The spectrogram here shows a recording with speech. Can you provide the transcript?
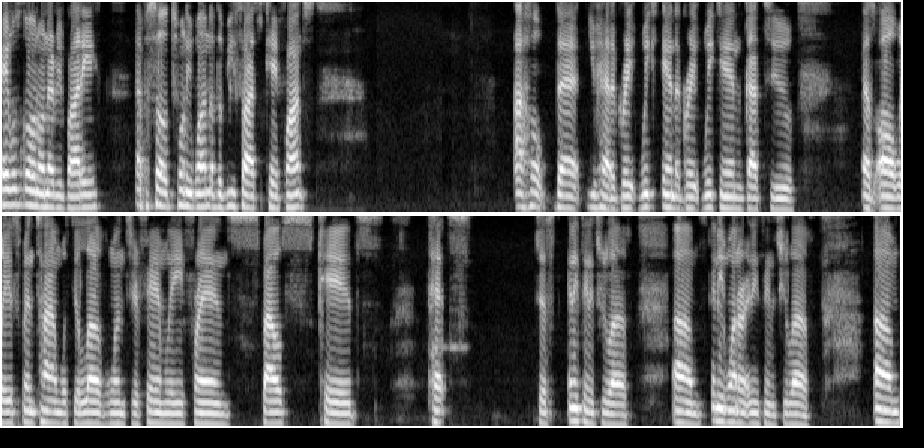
Hey, what's going on, everybody? Episode 21 of the B Sides with K Fonts. I hope that you had a great week and a great weekend. Got to, as always, spend time with your loved ones, your family, friends, spouse, kids, pets, just anything that you love, um, anyone or anything that you love. Um,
